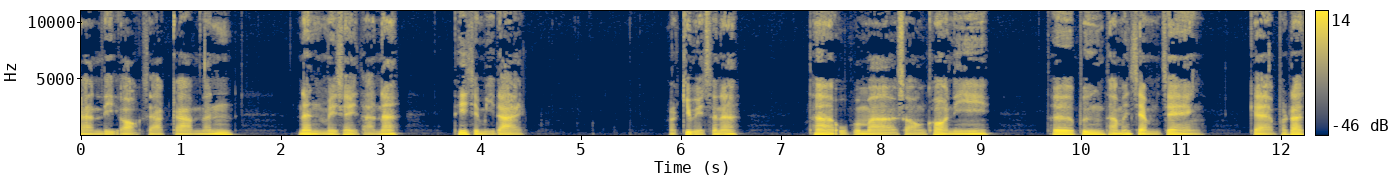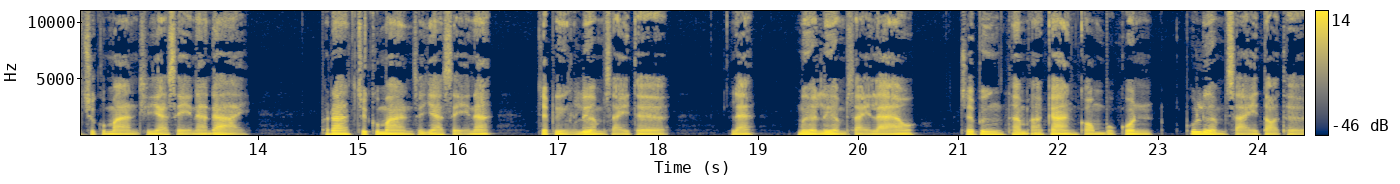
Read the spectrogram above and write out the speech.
การหลีออกจากกามนั้น นั่นไม่ใช่ฐานะที่จะมีได้อกิเวสนะ ถ้าอุปมาสองข้อนี้ เธอพึงทำให้แจ่มแจ้ง แก่พระราชกุมารชยเสนาได้ พระราชกุมารสยะเสนะจะพึงเลื่อมใสเธอ และเมื่อเลื่อมใสแล้ว จะพึงทำอาการของบุคคลผู้เลื่อมใสต่อเธอ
